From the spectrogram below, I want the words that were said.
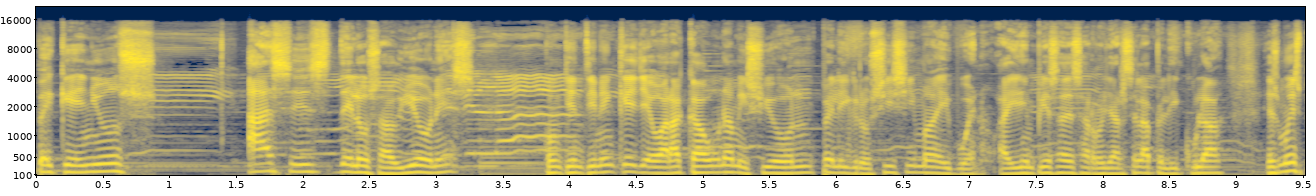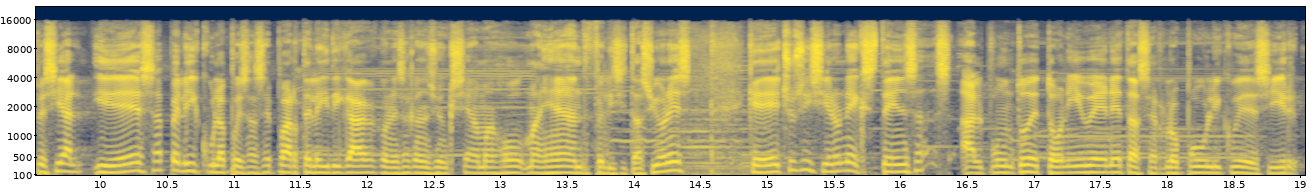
pequeños haces de los aviones con quien tienen que llevar a cabo una misión peligrosísima y bueno, ahí empieza a desarrollarse la película. Es muy especial y de esa película pues hace parte Lady Gaga con esa canción que se llama Hold My Hand. Felicitaciones que de hecho se hicieron extensas al punto de Tony Bennett hacerlo público y decir,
